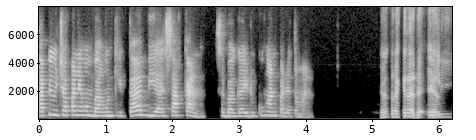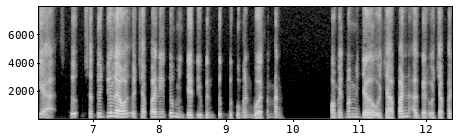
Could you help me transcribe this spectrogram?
Tapi ucapan yang membangun kita biasakan sebagai dukungan pada teman. Yang terakhir ada Elia. Setu- Setuju lewat ucapan itu menjadi bentuk dukungan buat teman. Komitmen menjaga ucapan agar ucapan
